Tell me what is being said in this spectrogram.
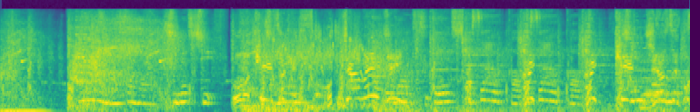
1戦士お待ちしてジャメージはかはい金ジャズ何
